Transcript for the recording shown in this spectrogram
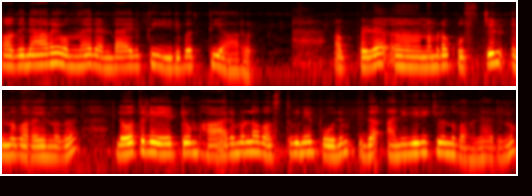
പതിനാറ് ഒന്ന് രണ്ടായിരത്തി ഇരുപത്തി ആറ് അപ്പോൾ നമ്മുടെ ക്വസ്റ്റ്യൻ എന്ന് പറയുന്നത് ലോകത്തിലെ ഏറ്റവും ഭാരമുള്ള വസ്തുവിനെ പോലും ഇത് അനുകരിക്കുമെന്ന് പറഞ്ഞായിരുന്നു.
